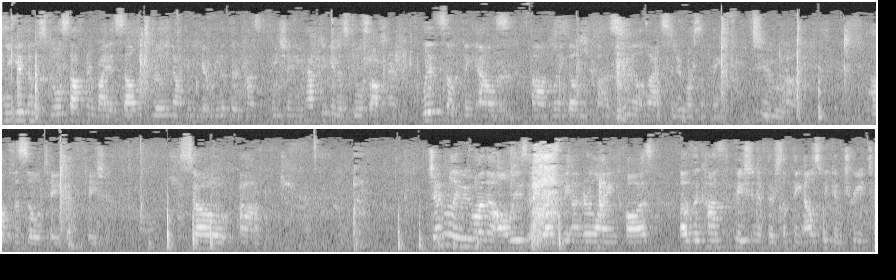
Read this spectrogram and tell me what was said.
and you give them a stool softener by itself, it's really not going to get rid of their constipation. You have to give a stool softener with something else, um, like a, a stimulant laxative or something, to um, help facilitate defecation. So um, generally, we want to always address the underlying cause of the constipation. If there's something else we can treat to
